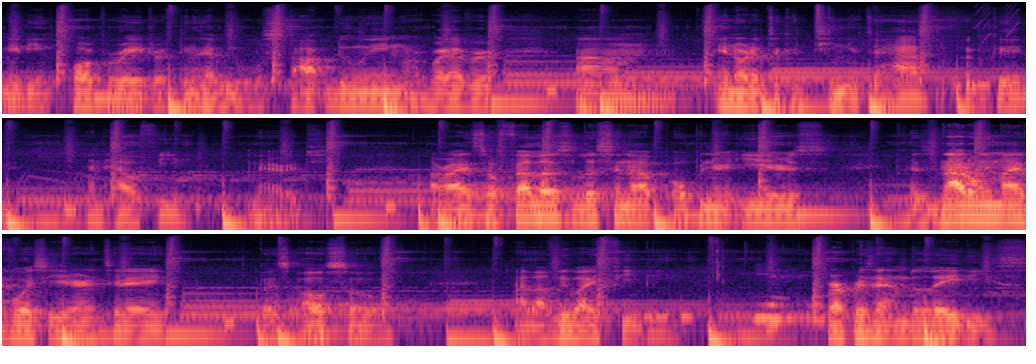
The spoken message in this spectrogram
maybe incorporate or things that we will stop doing or whatever um, in order to continue to have a good and healthy marriage. All right so fellas listen up open your ears because not only my voice you're hearing today but it's also my lovely wife Phoebe, Yay. representing the ladies.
